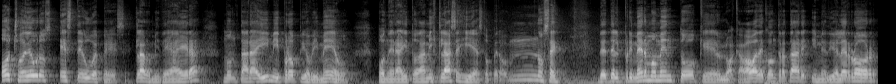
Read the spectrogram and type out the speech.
8 euros este VPS. Claro, mi idea era montar ahí mi propio Vimeo, poner ahí todas mis clases y esto, pero mm, no sé. Desde el primer momento que lo acababa de contratar y me dio el error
